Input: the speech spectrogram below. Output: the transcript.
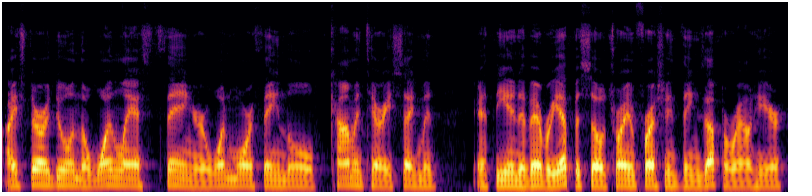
I started doing the one last thing or one more thing, the little commentary segment at the end of every episode, trying freshen things up around here.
